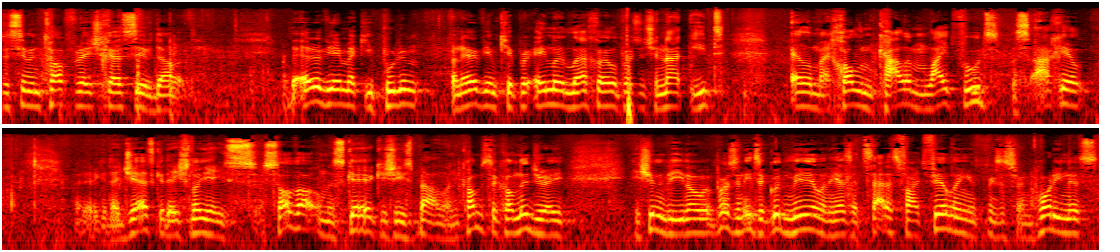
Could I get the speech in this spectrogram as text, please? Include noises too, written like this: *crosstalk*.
to Simon Tov Reish Chesiv Dalet. The Erev Yom Kippurim, on Erev Yom Kippur, Ein Lo Lechol, a person should not eat El Maicholim Kalim, light foods, As Achel, they can digest, Kadei Shlo Yeis Sova, Umeskeya Kishis. When it comes to Kol Nidrei, he shouldn't be, you know, a person eats a good meal and he has that satisfied feeling, it brings a certain haughtiness,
